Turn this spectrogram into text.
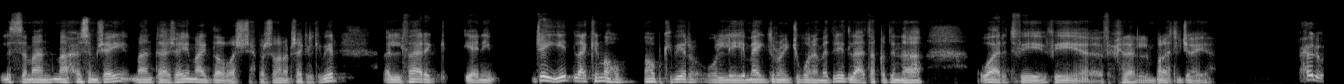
لسه ما ما حسم شيء ما انتهى شيء ما أقدر ارشح برشلونة بشكل كبير. الفارق يعني جيد لكن ما هو ما هو بكبير واللي ما يقدرون يجيبونه مدريد لا أعتقد انها وارد في في في خلال المباريات الجاية. حلو.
